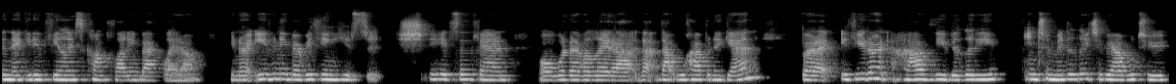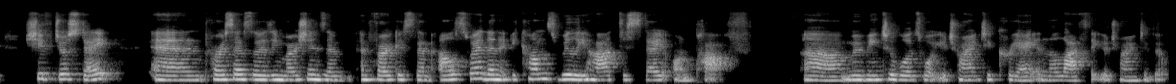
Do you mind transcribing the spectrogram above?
the negative feelings come flooding back later. You know, even if everything hits hits the fan or whatever later, that that will happen again. But if you don't have the ability intermittently to be able to shift your state and process those emotions and, and focus them elsewhere, then it becomes really hard to stay on path, uh, moving towards what you're trying to create and the life that you're trying to build.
